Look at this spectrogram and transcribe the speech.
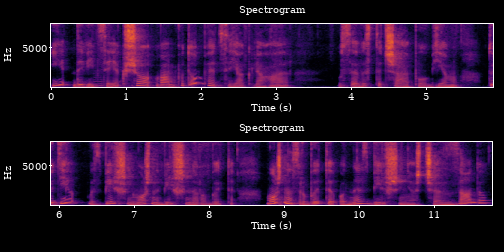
І дивіться, якщо вам подобається, як лягає, усе вистачає по об'єму, тоді збільшень можна більше не робити. Можна зробити одне збільшення ще ззаду,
